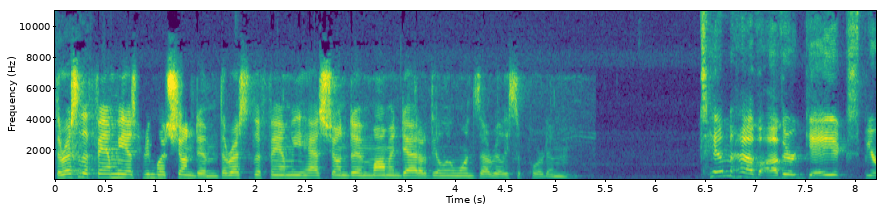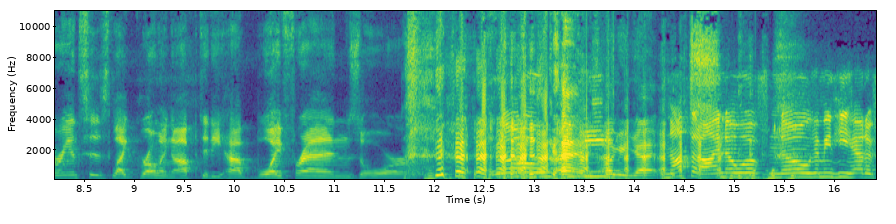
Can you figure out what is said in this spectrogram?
The rest of the family has pretty much shunned him. The rest of the family has shunned him. Mom and dad are the only ones that really support him. Tim have other gay experiences like growing up? Did he have boyfriends or? I mean, Not that I know of. No, I mean he had a,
